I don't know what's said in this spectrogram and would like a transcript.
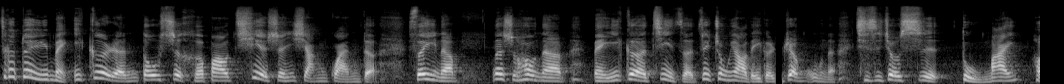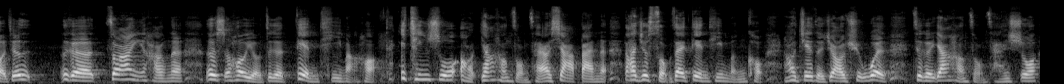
这个对于每一个人都是荷包切身相关的，所以呢。那时候呢，每一个记者最重要的一个任务呢，其实就是堵麦，好，就是那个中央银行呢，那时候有这个电梯嘛，哈，一听说哦，央行总裁要下班了，大家就守在电梯门口，然后接着就要去问这个央行总裁说，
